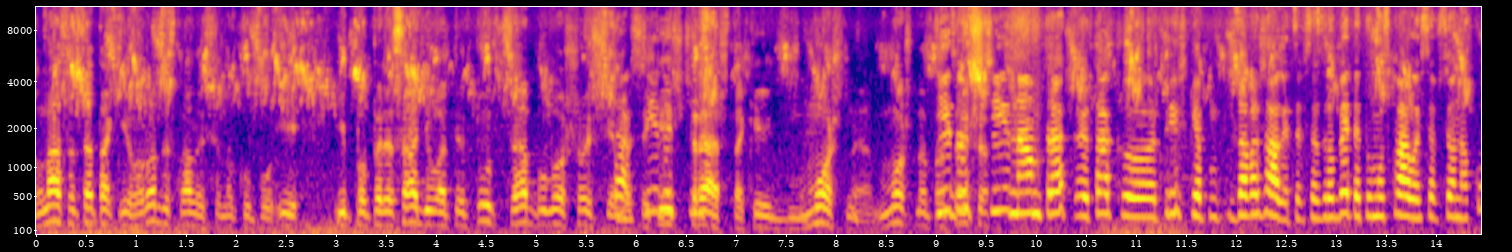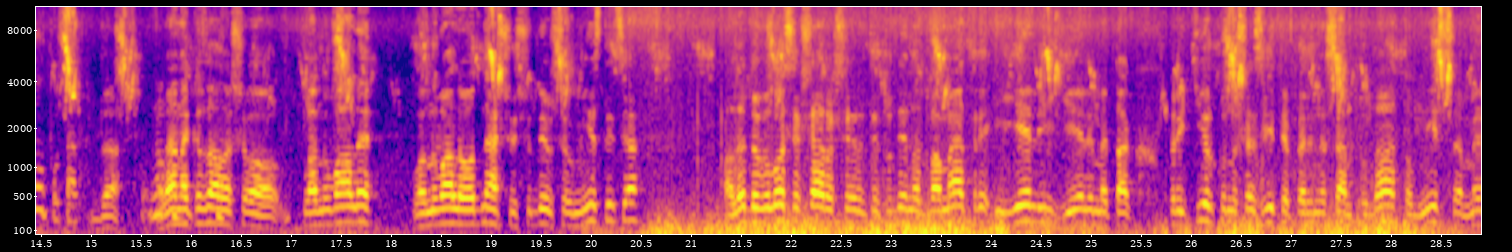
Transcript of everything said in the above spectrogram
Ну, у нас оце так і городи склалися на купу. І, і попересаджувати тут це було щось чимось. ці Якийсь дощі. треш такий мощне, мощне про те, що- дощі нам так, так е, трішки заважали це все зробити, тому склалося все на купу. Так. Да. Ну. Олена казала, що планували, планували одне, що сюди все вміститься, але довелося ще розширити туди на 2 метри і єлі-єлі ми так притірку, ну ще звідти перенесемо туди, то місце ми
